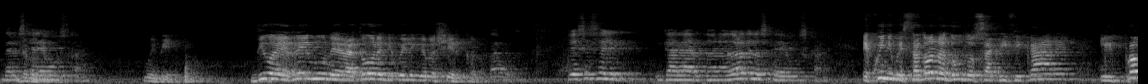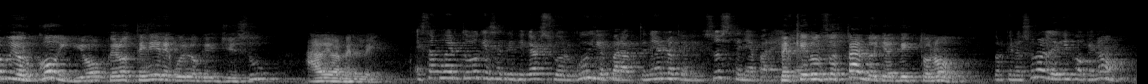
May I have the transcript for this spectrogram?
de los que le buscan. Muy bien. Dio è il remuneratore di quelli che lo cercano. Dios es el galardonador de los que le buscan. E quindi questa donna ha dovuto sacrificare il proprio orgoglio per ottenere quello che Gesù aveva per lei. Esta mujer tuvo que sacrificar su orgullo para obtener lo que Jesús tenía para ella. Perché non soltanto gli ha detto no, Porque no solo le dijo que no,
